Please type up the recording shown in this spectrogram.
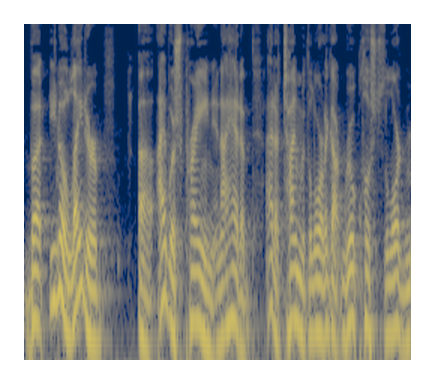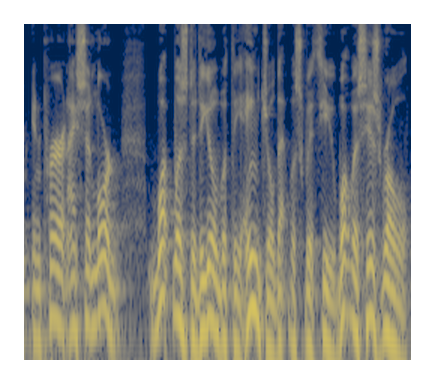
But, you know, later, uh, I was praying, and I had, a, I had a time with the Lord. I got real close to the Lord in, in prayer, and I said, Lord, what was the deal with the angel that was with you? What was his role?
